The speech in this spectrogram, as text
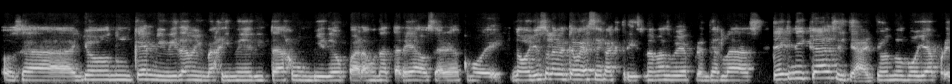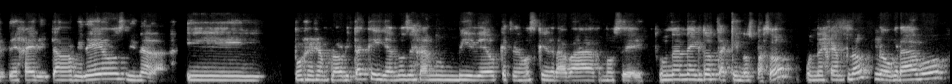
O sea, yo nunca en mi vida me imaginé editar un video para una tarea, o sea, era como de, no, yo solamente voy a ser actriz, nada más voy a aprender las técnicas y ya, yo no voy a aprender a editar videos ni nada. Y por ejemplo, ahorita que ya nos dejan un video que tenemos que grabar, no sé, una anécdota que nos pasó, un ejemplo, lo grabo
